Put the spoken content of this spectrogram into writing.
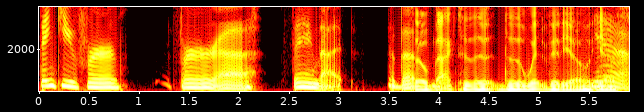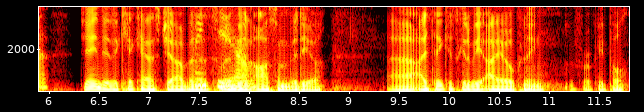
thank you for for uh, saying that about. So back to the to the WIT video. Yeah. Yes, Jane did a kick-ass job, and thank it's going to be an awesome video. Uh, I think it's going to be eye-opening for people.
